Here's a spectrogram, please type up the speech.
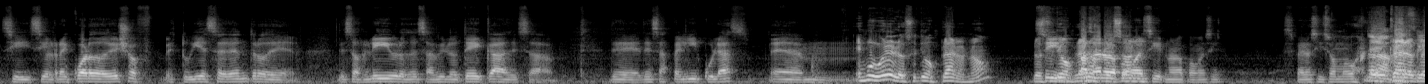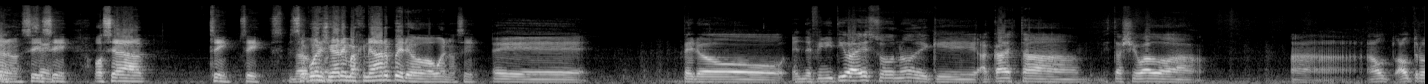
si, si el recuerdo de ellos estuviese dentro de, de esos libros, de esas bibliotecas, de, esa, de, de esas películas. Em, Es muy bueno los últimos planos, ¿no? Los sí, últimos planos no que lo son... podemos decir, no lo podemos decir. Pero sí son muy buenos. Eh, No, claro, sí, claro, sí, sí, sí. O sea, sí, sí. Se No, pueden no, llegar a no. imaginar, pero bueno, sí. Eh, pero en definitiva eso, ¿no? De que acá está, está llevado a, a, a ot- a otro,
